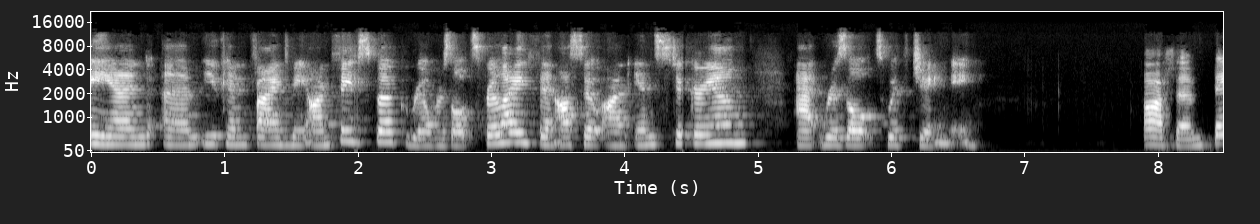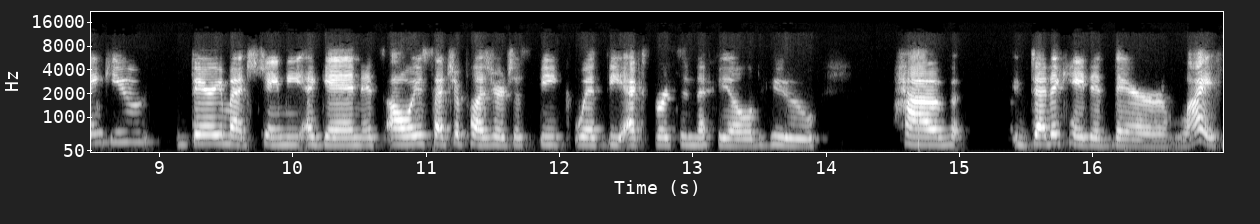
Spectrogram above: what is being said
And um, you can find me on Facebook, Real Results for Life, and also on Instagram at Results with Jamie. Awesome. Thank you very much, Jamie. Again, it's always such a pleasure to speak with the experts in the field who have dedicated their life,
